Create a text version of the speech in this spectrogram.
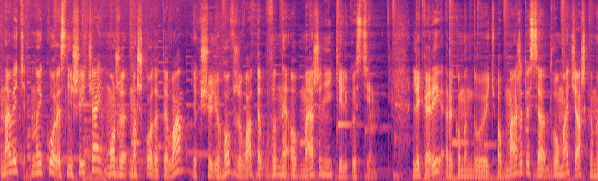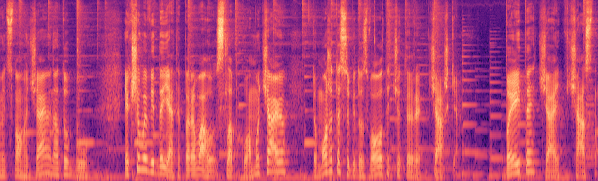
Навіть найкорисніший чай може нашкодити вам, якщо його вживати в необмеженій кількості. Лікарі рекомендують обмежитися двома чашками міцного чаю на добу. Якщо ви віддаєте перевагу слабкому чаю, то можете собі дозволити 4 чашки. Пийте чай вчасно.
